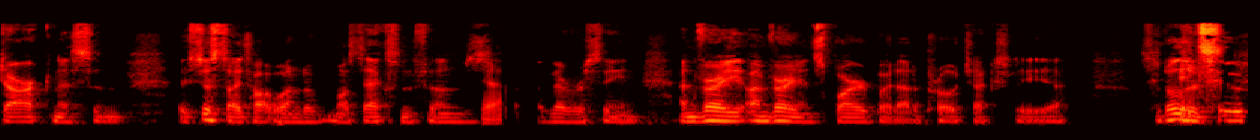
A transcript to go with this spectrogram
Darkness, and it's just I thought one of the most excellent films yeah. I've ever seen, and very I'm very inspired by that approach actually. Yeah. So those it's, are two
